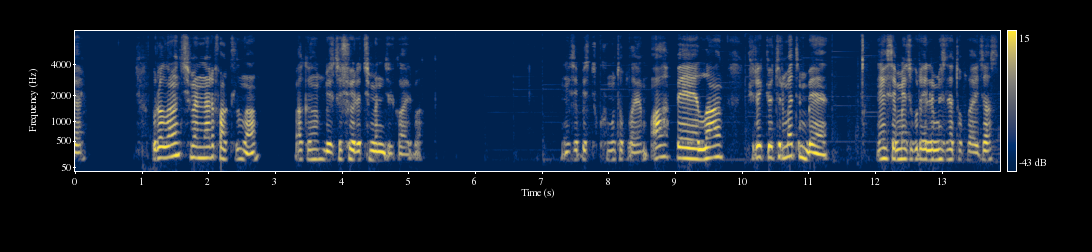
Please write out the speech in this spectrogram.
Güzel. Buraların çimenleri farklı lan. Bakın bizde şöyle çimen değil galiba. Neyse biz kumu toplayalım. Ah be lan. Kürek götürmedim be. Neyse mecbur elimizle toplayacağız.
